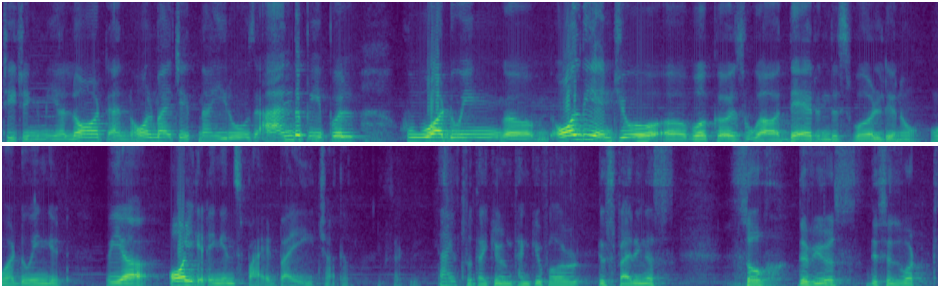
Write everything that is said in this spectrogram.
teaching me a lot, and all my Chetna heroes and the people who are doing um all the NGO uh, workers who are there in this world, you know, who are doing it. We are all getting inspired by each other. Exactly. Thank So you. thank you and thank you for inspiring us. So the viewers, this is what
